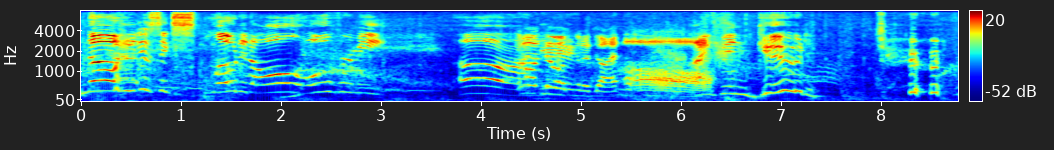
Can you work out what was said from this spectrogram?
No, he just exploded all over me! Oh, Oh no, I'm gonna die. Oh! I've been gooed! is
